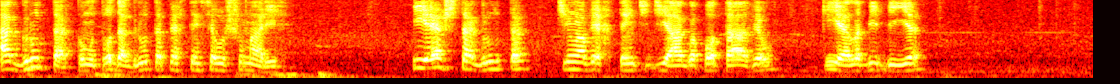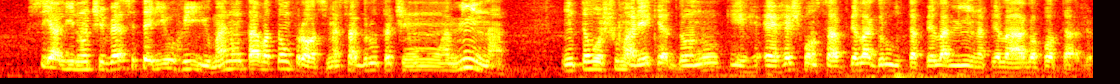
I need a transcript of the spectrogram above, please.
A gruta, como toda gruta, pertence ao Xumari. E esta gruta tinha uma vertente de água potável que ela bebia se ali não tivesse, teria o rio, mas não estava tão próximo. Essa gruta tinha uma mina. Então o Xumaré, que é dono, que é responsável pela gruta, pela mina, pela água potável.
